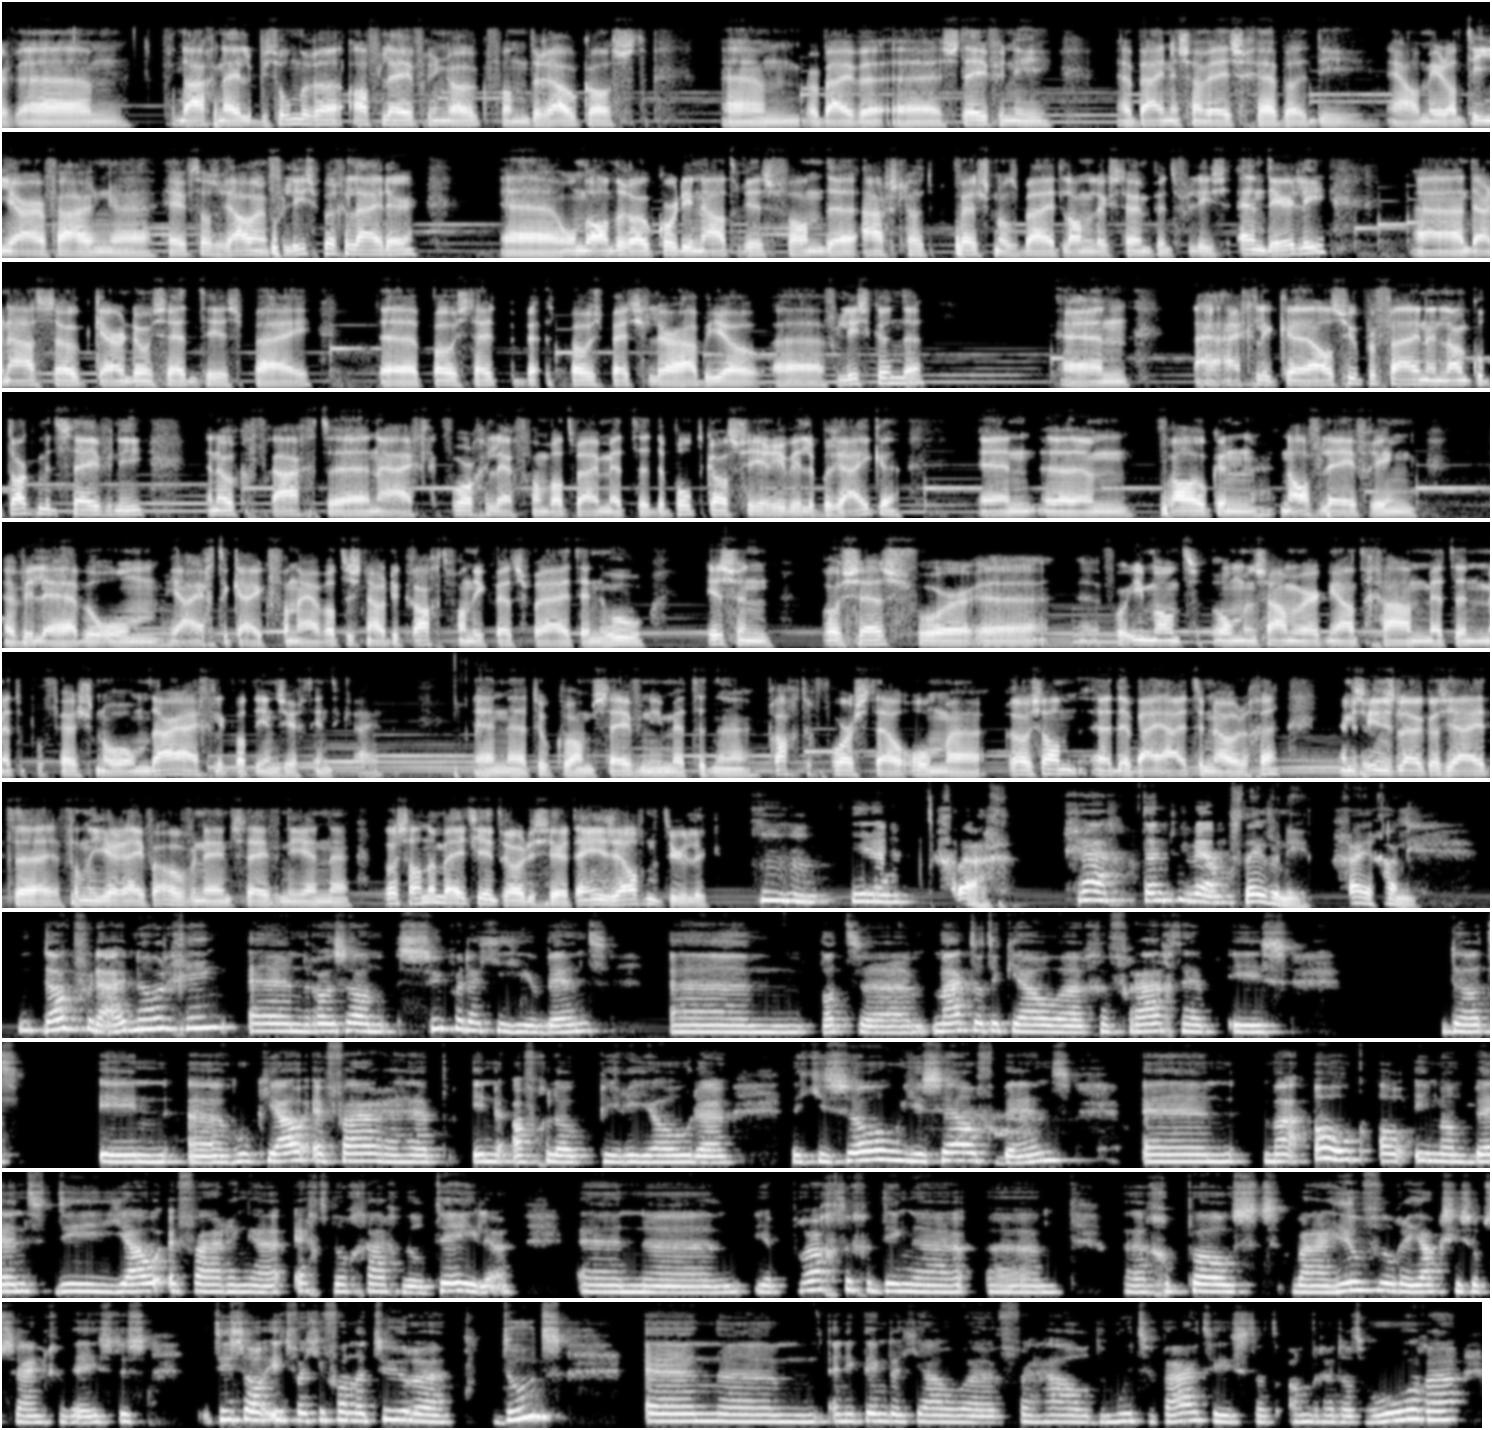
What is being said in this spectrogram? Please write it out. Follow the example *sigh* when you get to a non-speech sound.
Um, vandaag een hele bijzondere aflevering ook van de Rouwkast. Um, waarbij we uh, Stephanie uh, aanwezig hebben, die ja, al meer dan tien jaar ervaring uh, heeft als rouw- en verliesbegeleider. onder andere ook coördinator is van de aangesloten professionals bij het Landelijk Steunpunt Verlies en Deerly. daarnaast ook kerndocent is bij de post-bachelor HBO Verlieskunde. En nou eigenlijk uh, al super fijn en lang contact met Stephanie. En ook gevraagd, uh, nou eigenlijk voorgelegd van wat wij met uh, de podcastserie willen bereiken. En um, vooral ook een, een aflevering willen hebben om ja, echt te kijken van nou wat is nou de kracht van die kwetsbaarheid en hoe is een proces voor, voor iemand om een samenwerking aan te gaan met een, met een professional, om daar eigenlijk wat inzicht in te krijgen. En uh, toen kwam Stephanie met een uh, prachtig voorstel om uh, Rosanne erbij uit te nodigen. En misschien is het leuk als jij het van hier even overneemt, Stephanie, en Rosanne een beetje introduceert. En jezelf natuurlijk. *laughs* ja. Graag. Graag, dankjewel. Stephanie, ga je gang. Dank voor de uitnodiging. En Rosanne, super dat je hier bent. Um, wat maakt dat ik jou gevraagd heb, is dat in uh, hoe ik jou ervaren heb in de afgelopen periode. Dat je zo jezelf bent. En, maar ook al iemand bent die jouw ervaringen echt wel graag wil delen. En uh, je hebt prachtige dingen uh, gepost waar heel veel reacties op zijn geweest. Dus het is al iets wat je van nature doet. En, um, en ik denk dat jouw verhaal de moeite waard is dat anderen dat horen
